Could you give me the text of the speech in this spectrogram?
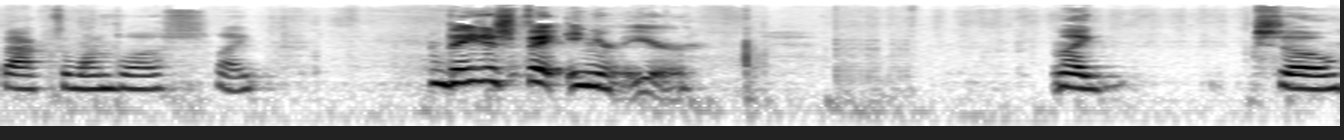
Back to OnePlus. Like they just fit in your ear. Like so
